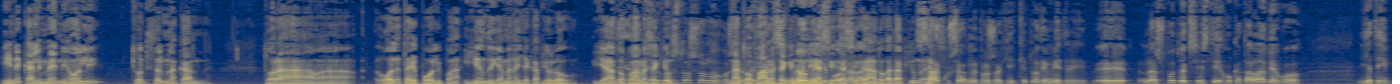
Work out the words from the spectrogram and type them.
είναι καλυμμένοι όλοι και ό,τι θέλουν να κάνουν. Τώρα όλα τα υπόλοιπα γίνονται για μένα για κάποιο λόγο. Για να το Ναι, φάμε είναι σαν κοινωνία. γνωστός ο λόγος, Να ρε το παιδιά. φάμε σαν Συγγνώμη, κοινωνία λοιπόν, σιγά σιγά αλλά να το καταπιούμε. Σ' έτσι. άκουσα με προσοχή και το Δημήτρη. Ε, να σου πω το εξής, τι έχω καταλάβει εγώ. Γιατί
